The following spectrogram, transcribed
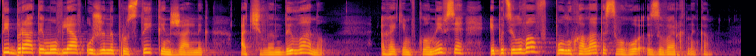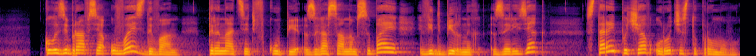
Ти, брате, мовляв, уже не простий кинжальник, а член дивану. Гакім вклонився і поцілував полухалата свого зверхника. Коли зібрався увесь диван, тринадцять вкупі з Гасаном Сибаї, відбірних зарізяк, старий почав урочисту промову.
